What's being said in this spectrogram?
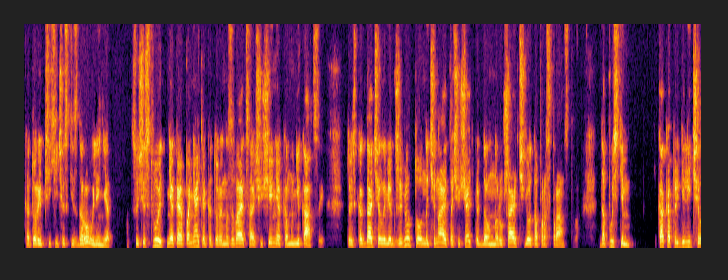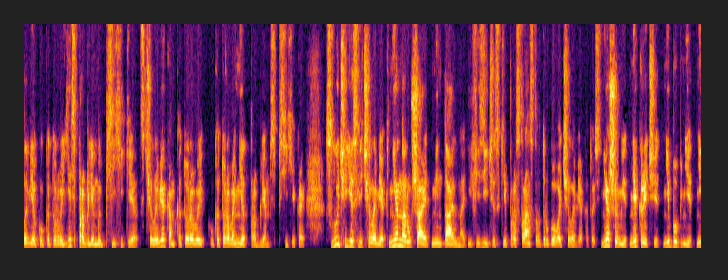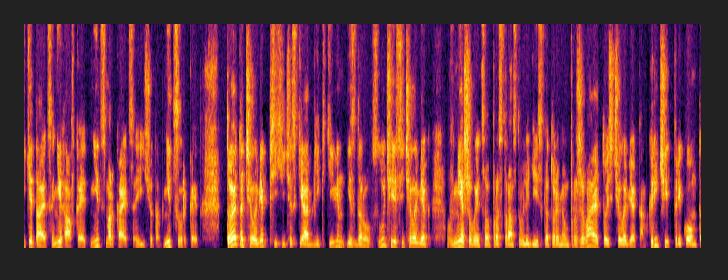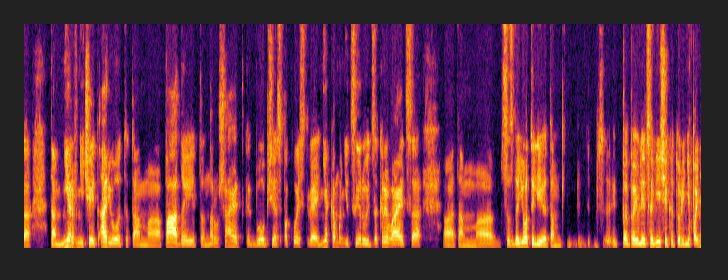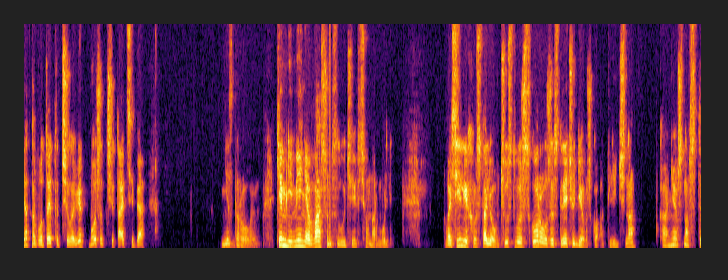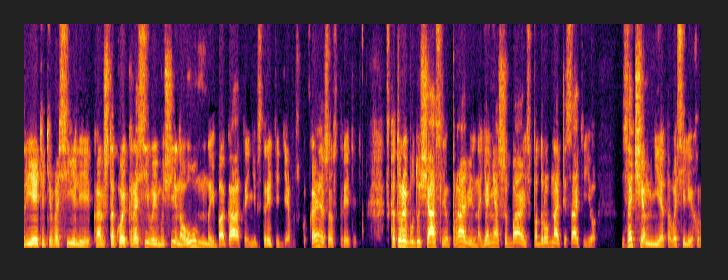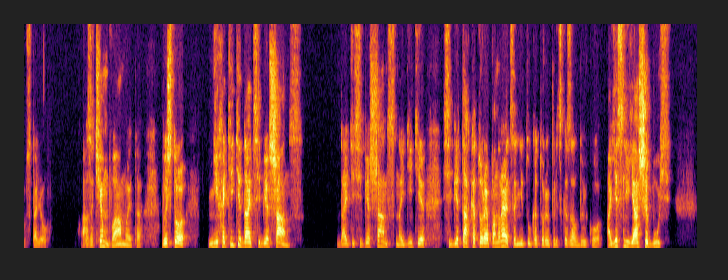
который психически здоров или нет? Существует некое понятие, которое называется ощущение коммуникации. То есть, когда человек живет, то он начинает ощущать, когда он нарушает чье-то пространство. Допустим, как определить человека, у которого есть проблемы психики, с человеком, которого, у которого нет проблем с психикой? В случае, если человек не нарушает ментально и физически пространство другого человека, то есть не шумит, не кричит, не бубнит, не кидается, не гавкает, не сморкается и еще там, не циркает, то этот человек психически объективен и здоров. В случае, если человек вмешивается в пространство людей, с которыми он проживает, то есть человек там кричит при ком-то, там нервничает, орет, там а, падает, нарушает как бы общее спокойствие, не коммуницирует, закрывается, а, там а, создает или там появляются вещи, которые непонятны, вот этот человек может считать себя нездоровым. Тем не менее, в вашем случае все нормуль. Василий Хрусталев, чувствуешь, скоро уже встречу девушку. Отлично. Конечно, встретите, Василий. Как же такой красивый мужчина, умный, богатый, не встретить девушку? Конечно, встретить. С которой буду счастлив, правильно, я не ошибаюсь, подробно описать ее. Зачем мне это, Василий Хрусталев? А зачем вам это? Вы что, не хотите дать себе шанс Дайте себе шанс, найдите себе та, которая понравится, а не ту, которую предсказал Дуйко. А если я ошибусь,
